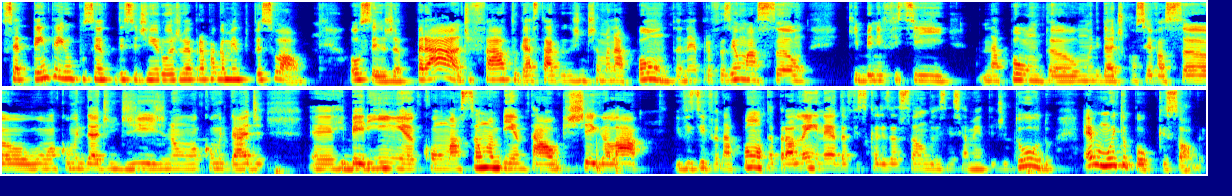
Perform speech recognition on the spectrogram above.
71% desse dinheiro hoje vai para pagamento pessoal. Ou seja, para de fato gastar o que a gente chama na ponta, né? Para fazer uma ação que beneficie na ponta uma unidade de conservação, uma comunidade indígena, uma comunidade é, ribeirinha, com uma ação ambiental que chega lá e visível na ponta, para além né, da fiscalização, do licenciamento e de tudo, é muito pouco que sobra.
